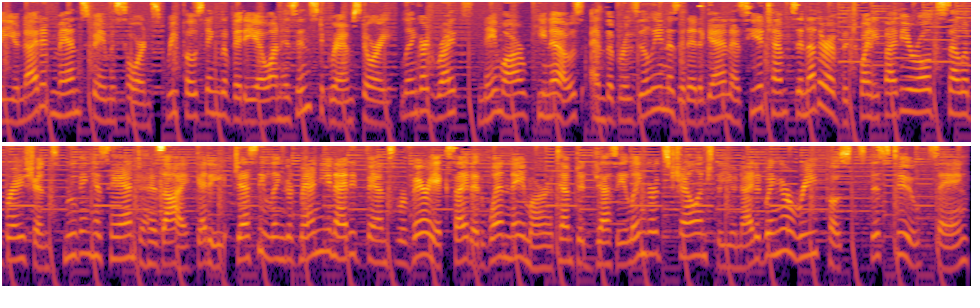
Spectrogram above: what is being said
the United Man's famous horns, reposting the video on his Instagram story. Lingard writes, Neymar, he knows, and the Brazilian is at it again as he attempts another of the 25-year-old's celebrations, moving his hand to his eye. Getty, Jesse Lingard Man United fans were very excited when Neymar attempted Jesse Lingard's challenge. The United winger reposts this too, saying,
